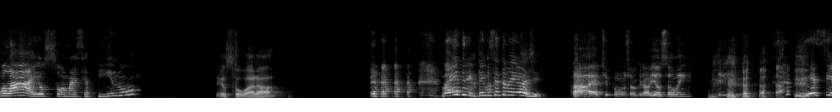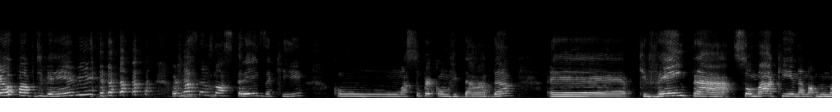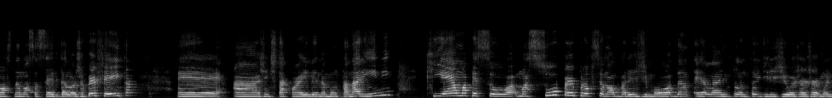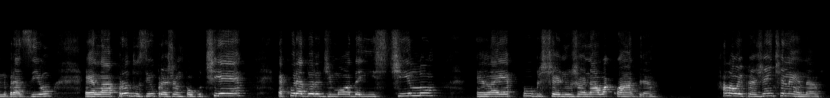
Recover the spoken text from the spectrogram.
Olá, eu sou a Márcia Pino. Eu sou o Ará. Vai, Rodrigo, tem você também hoje. Ah, é tipo um jogral. E eu sou o Endrigo. e esse é o Papo de VM. hoje nós estamos nós três aqui com uma super convidada é, que vem para somar aqui na, no nosso, na nossa série da Loja Perfeita. É, a gente está com a Helena Montanarini, que é uma pessoa, uma super profissional do varejo de moda. Ela implantou e dirigiu a Giorgio Armani no Brasil. Ela produziu para Jean Paul Gaultier, é curadora de moda e estilo. Ela é publisher no jornal A Quadra. Fala oi para gente, Helena.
